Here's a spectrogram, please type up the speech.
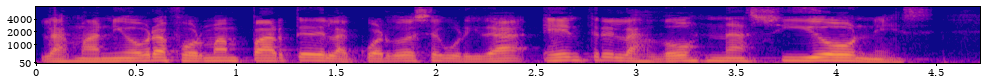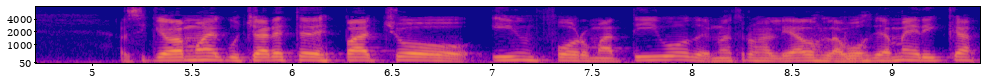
Las maniobras forman parte del acuerdo de seguridad entre las dos naciones. Así que vamos a escuchar este despacho informativo de nuestros aliados La Voz de América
